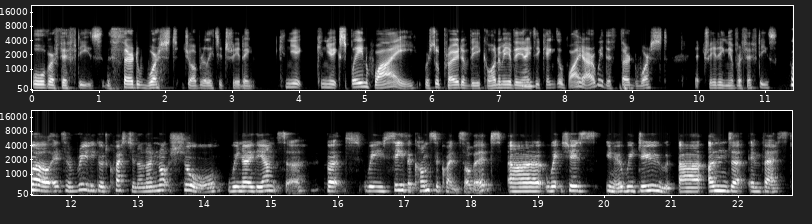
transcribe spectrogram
over 50s, the third worst job related training. Can you can you explain why we're so proud of the economy of the mm. United mm. Kingdom? Why are we the third worst at trading the over 50s? Well, it's a really good question, and I'm not sure we know the answer, but we see the consequence of it, uh, which is, you know, we do uh, underinvest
